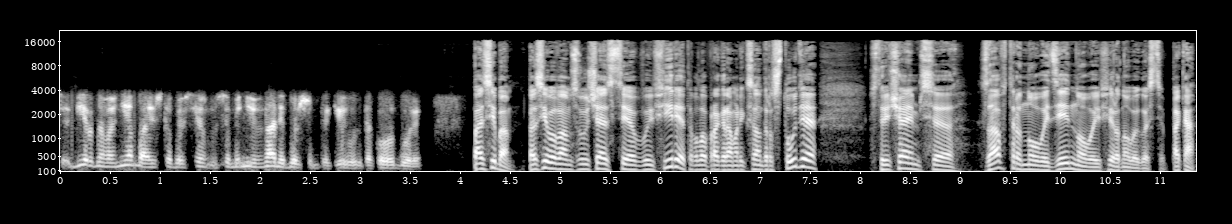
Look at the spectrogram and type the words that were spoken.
да. мирного неба, и чтобы всем, чтобы не знали больше таких, такого горя. Спасибо. Спасибо вам за участие в эфире. Это была программа «Александр Студия». Встречаемся завтра. Новый день, новый эфир, новые гости. Пока.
